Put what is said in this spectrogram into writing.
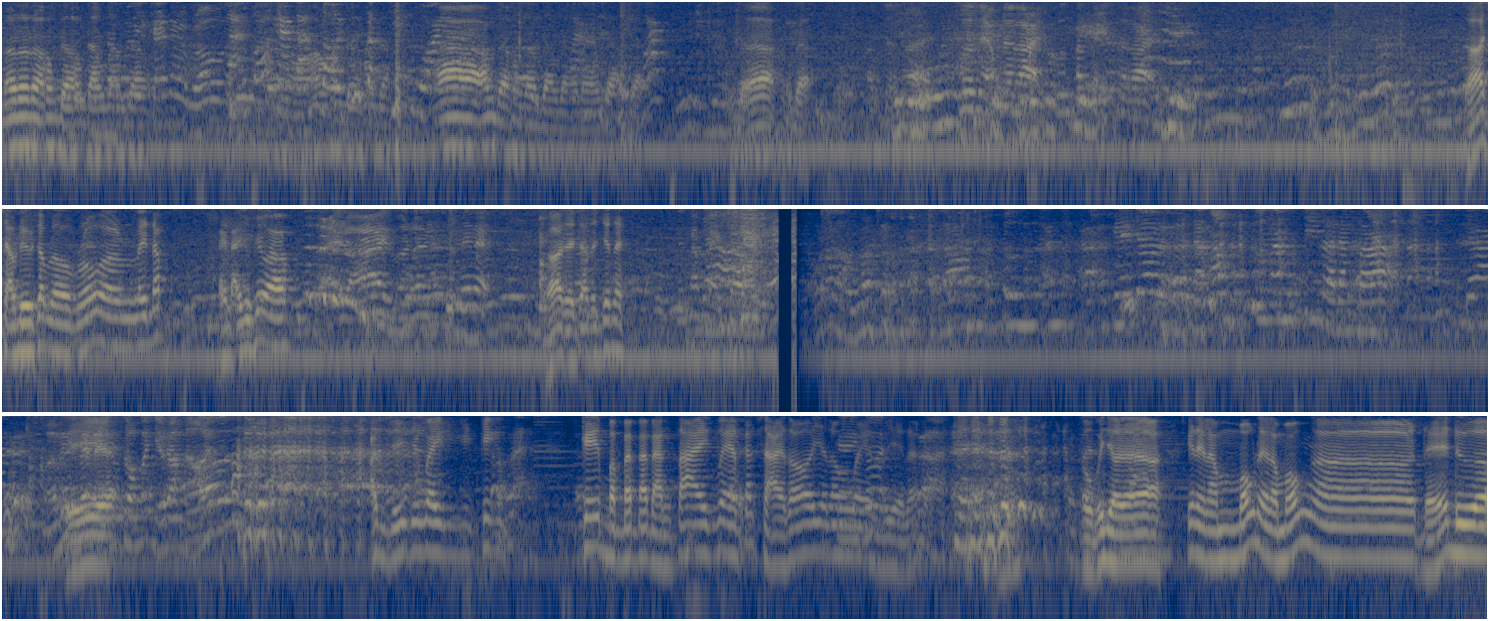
đâu đâu đâu không được không được không được không được. không được không được không được không được không được rồi, Phương bắt Đó, xào điêu xong rồi, rố ờ, lấy nắp. Hãy lại chút xíu không? Rồi, xuống Rồi, để cho tôi chín đi này là đàn bà. Anh. Thì- nổi. Anh chỉ chỉ quay cái cái cái bà, bà, bà, bàn tay của em cắt xài thôi chứ đâu quay như vậy đó Ồ bây giờ ờ, cái này là món này là món ờ, để đưa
